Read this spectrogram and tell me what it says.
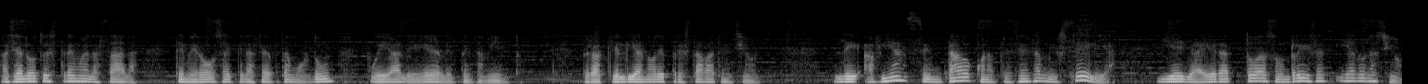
hacia el otro extremo de la sala, temerosa de que la septa Mordún pudiera leerle el pensamiento. Pero aquel día no le prestaba atención. Le habían sentado con la presencia Mircelia y ella era toda sonrisas y adoración.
